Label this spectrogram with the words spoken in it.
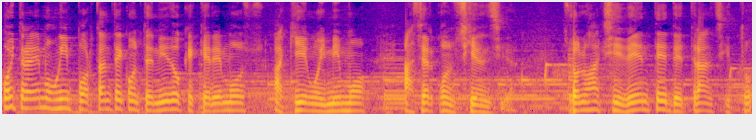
Hoy traemos un importante contenido que queremos aquí en hoy mismo hacer conciencia. Son los accidentes de tránsito.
